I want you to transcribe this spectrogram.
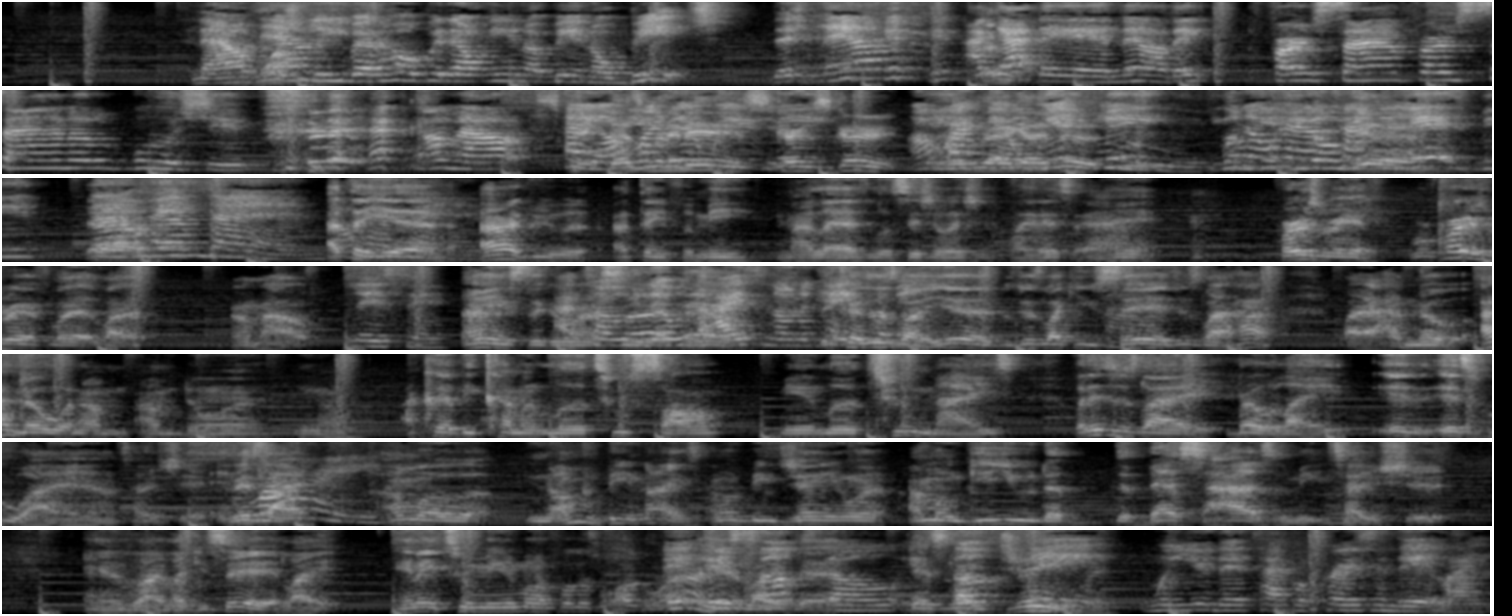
Now, unfortunately, you better hope it don't end up being no bitch. That Now, I got that. ass now. They first sign, first sign of the bullshit. I'm out. Hey, I'm That's right what it there is. with Skirt, skirt. I'm That's right there gotta with do. you. You You gonna don't get, have gonna time. get the Yeah. next bitch. Yeah. Don't have time. I Don't think have yeah, time. I agree with it. I think for me, my last little situation, like this, I ain't first red, well, first red flag, like I'm out. Listen, I ain't sticking around. I around. told you that was the icing on the cake because it's me. like yeah, just like you Uh-huh. said, just like how, like I know, I know what I'm I'm doing. You know, I could be coming a little too soft, being a little too nice, but it's just like, bro, like it, it's who I am type shit, and it's like. I'm a, you know, I'm gonna be nice. I'm gonna be genuine. I'm gonna give you the the best sides of me, type shit. And it's like, like you said, like it ain't too many motherfuckers walking It, around it here like sucks that. though. It It's like sucks genuine. that when you're that type of person that like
